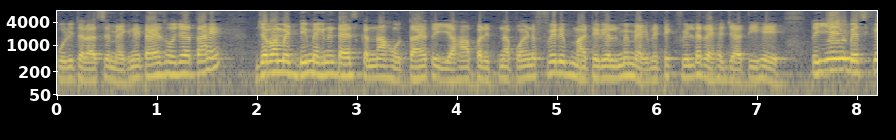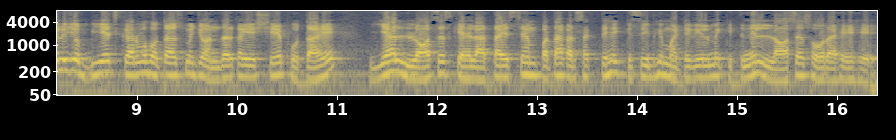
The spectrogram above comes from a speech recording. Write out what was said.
पूरी तरह से मैग्नेटाइज हो जाता है। जब हमें डीमैग्नेटाइज करना होता है तो यहाँ पर इतना पॉइंट फिर मटेरियल में मैग्नेटिक फ़ील्ड रह जाती है। तो ये बेसिकली जो बी एच कर्व होता है, उसमें जो अंदर का ये शेप होता है, यह लॉसेस कहलाता है। इससे हम पता कर सकते हैं किसी भी मटेरियल में कितने लॉसेस हो रहे हैं।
